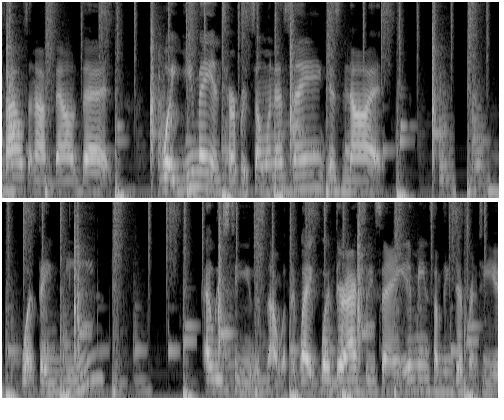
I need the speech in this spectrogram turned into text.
styles, and I found that what you may interpret someone as saying is not what they mean. At least to you, is not what they like. What they're actually saying, it means something different to you.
